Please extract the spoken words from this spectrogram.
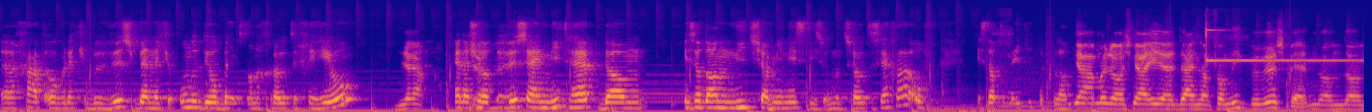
uh, gaat over dat je bewust bent dat je onderdeel bent van een groter geheel. Ja. En als je dat bewustzijn niet hebt, dan is dat dan niet shamanistisch, om het zo te zeggen? Of is dat een beetje te plat? Ja, maar als jij uh, daar van niet bewust bent, dan, dan,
